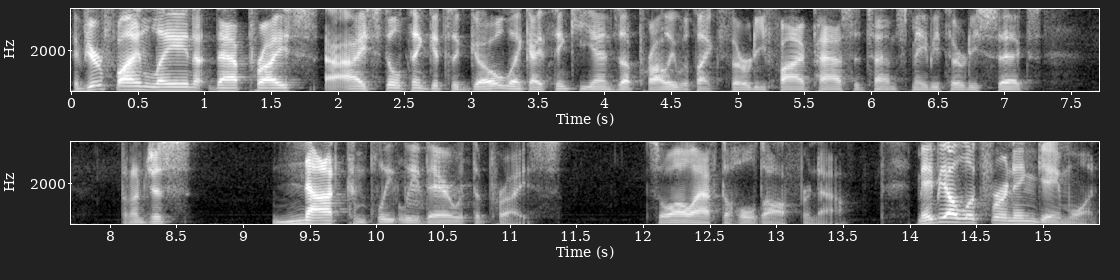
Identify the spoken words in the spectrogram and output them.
if you're fine laying that price, I still think it's a go. Like I think he ends up probably with like 35 pass attempts, maybe 36. But I'm just not completely there with the price. So I'll have to hold off for now. Maybe I'll look for an in game one.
